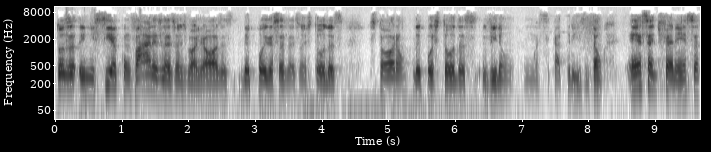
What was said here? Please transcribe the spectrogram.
todas, inicia com várias lesões bolhosas, depois essas lesões todas estouram, depois todas viram uma cicatriz. Então, essa é a diferença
